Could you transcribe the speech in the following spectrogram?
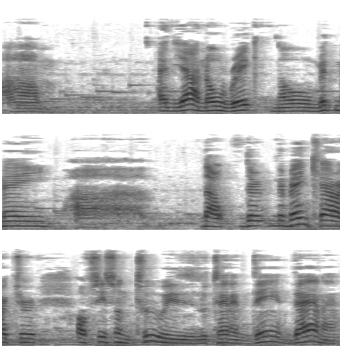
Um, and yeah, no Rick, no Minmei. Uh, now, the, the main character of season two is Lieutenant Dana,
